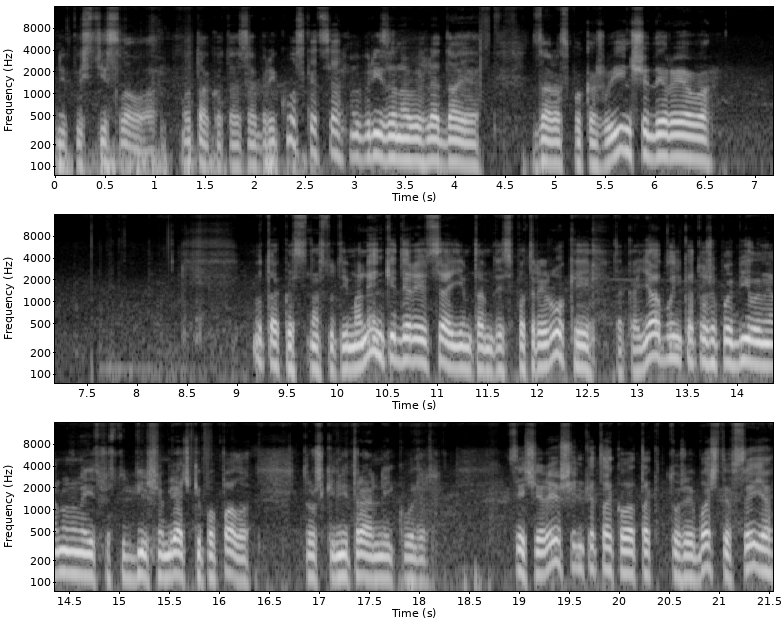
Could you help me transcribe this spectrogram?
не пусті слова. Отак от абрикоска ця обрізана виглядає. Зараз покажу інші дерева. Отак ось у нас тут і маленькі деревця, їм там десь по три роки. Така яблунька теж побілена, ну на неї щось тут більше мрячки попало, трошки нейтральний колір. Це черешенька така, так теж бачите, все я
